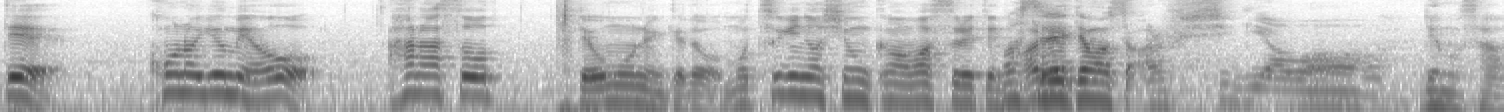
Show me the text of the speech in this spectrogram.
でこの夢を話そうって思うねんけどもう次の瞬間は忘れてんの。忘れてあます。あれ不思議やわ。でもさ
